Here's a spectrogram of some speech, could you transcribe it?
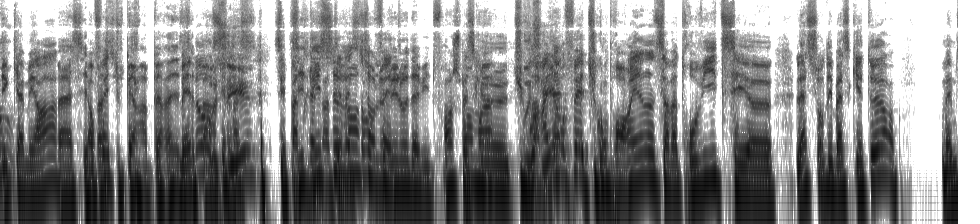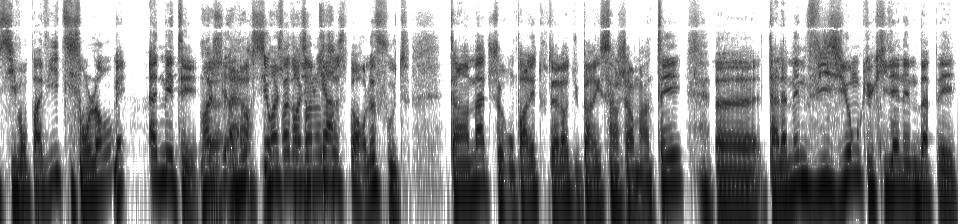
des, caméras. Bah, c'est en pas fait, super intéressant. Mais c'est non, pas- c'est très intéressant sur le fait. vélo, David. Franchement, Parce moi, que tu vois rien en fait, tu comprends rien, ça va trop vite. C'est euh, là sur des basketteurs, même s'ils vont pas vite, ils sont lents. Mais admettez, Moi, euh, j'ai- alors si moi, on va dans un autre cas- sport, le foot, t'as un match, on parlait tout à l'heure du Paris Saint-Germain, t'es, euh, t'as la même vision que Kylian Mbappé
